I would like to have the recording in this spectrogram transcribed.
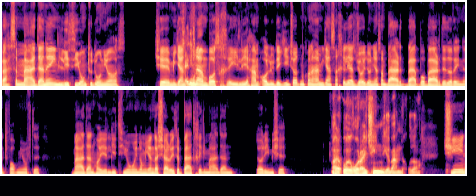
بحث معدن این لیثیوم تو دنیاست. که میگن اونم باز خیلی هم آلودگی ایجاد می‌کنه هم میگن اصلا خیلی از جای دنیا اصلا برد با برده داره این اتفاق میفته معدن های لیتیوم و اینا میگن در شرایط بد خیلی معدن داری میشه. اویغورای چین دیگه بنده خدا. چین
